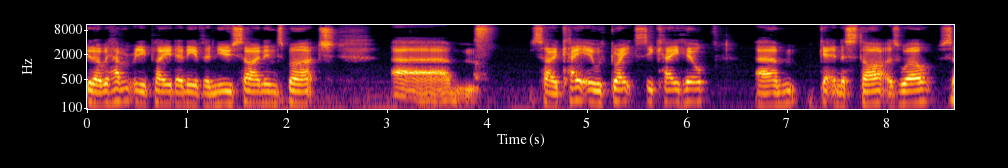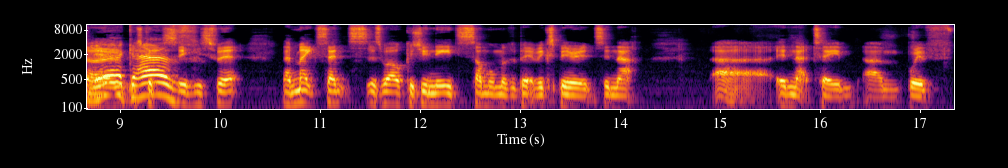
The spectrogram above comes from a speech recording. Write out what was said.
you know, we haven't really played any of the new signings much. Um, so Kate, it was great to see Cahill um, getting a start as well. So Yeah, it's good to Gaz. see he's fit. And makes sense as well because you need someone with a bit of experience in that uh, in that team um, with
